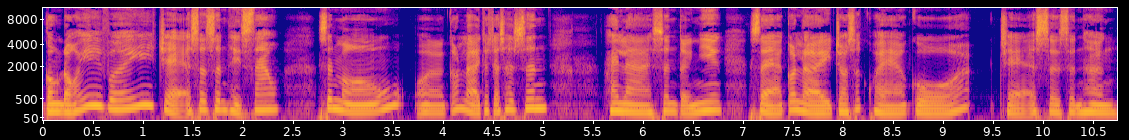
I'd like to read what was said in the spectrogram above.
Còn đối với trẻ sơ sinh thì sao? Sinh mổ uh, ờ, có lợi cho trẻ sơ sinh hay là sinh tự nhiên sẽ có lợi cho sức khỏe của trẻ sơ sinh hơn.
